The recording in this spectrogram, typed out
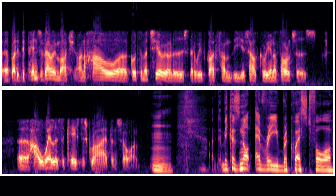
Uh, but it depends very much on how uh, good the material is that we've got from the South Korean authorities, how well is the case described, and so on. Mm because not every request for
